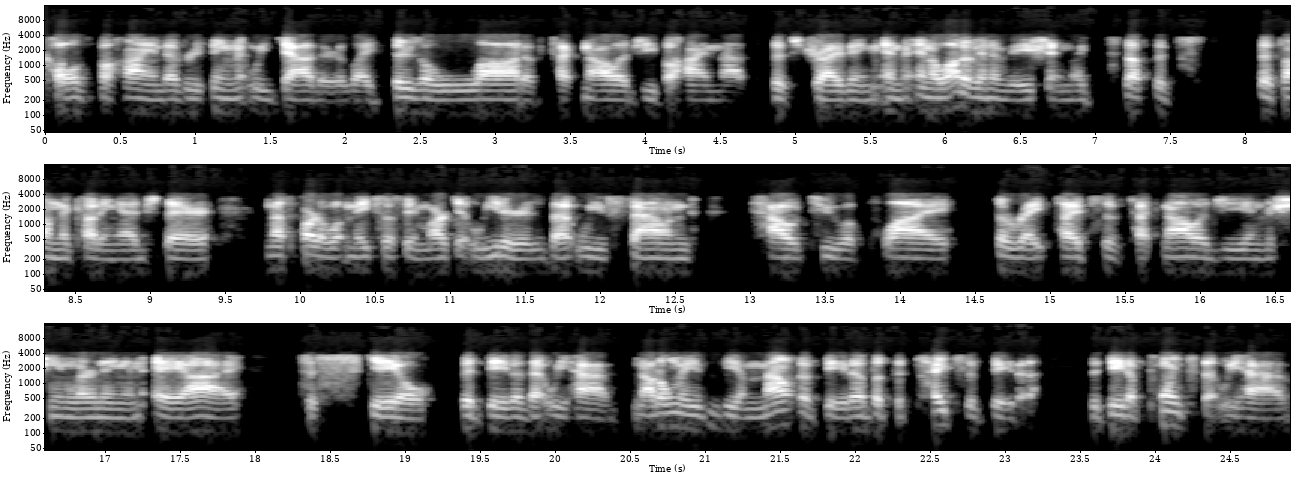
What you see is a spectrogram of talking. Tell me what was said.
calls behind everything that we gather. Like there's a lot of technology behind that that's driving and, and a lot of innovation, like stuff that's that's on the cutting edge there. And that's part of what makes us a market leader is that we've found how to apply the right types of technology and machine learning and AI to scale the data that we have, not only the amount of data, but the types of data, the data points that we have,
